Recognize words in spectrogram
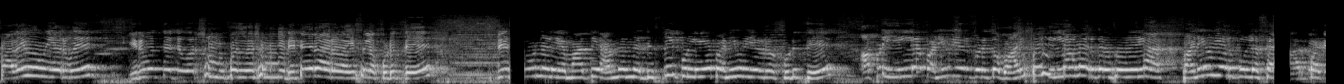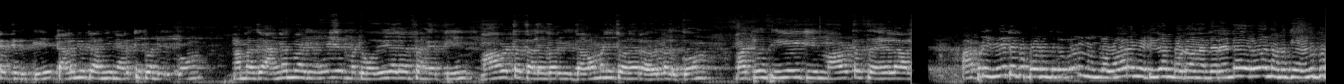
பதவி உயர்வு இருபத்தெட்டு வருஷம் முப்பது வருஷம் முடிஞ்சு ரிட்டையர் ஆகிற வயசுல கொடுத்து சூழ்நிலையை மாத்தி அந்தந்த டிஸ்ட்ரிக்ட்குள்ளேயே பணி உயர்வை கொடுத்து அப்படி இல்ல பணி உயர்வு கொடுக்க வாய்ப்பே இல்லாம இருக்கிற சூழ்நிலை பணி உயர்வுள்ள ஆர்ப்பாட்டத்திற்கு தலைமை தாங்கி நடத்தி கொண்டிருக்கும் நமது அங்கன்வாடி ஊழியர் மற்றும் உதவியாளர் சங்கத்தின் மாவட்ட தலைவர் தவமணி தோழர் அவர்களுக்கும் மற்றும் சிஐடியின் மாவட்ட செயலாளர் அப்படி வீட்டுக்கு போனதுக்கு அப்புறம் நம்மள ஓரம் கட்டி தான் போடுவாங்க. அந்த ரெண்டாயிரம் ரூபாய் நமக்கு எதுக்கு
